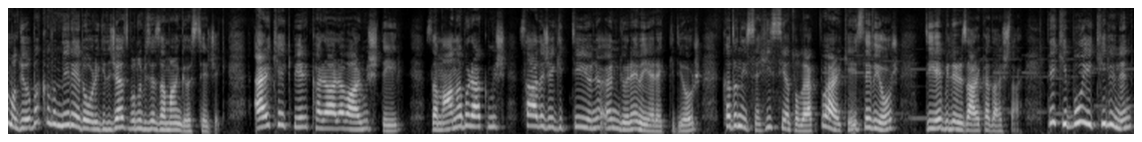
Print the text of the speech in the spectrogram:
ama diyor bakalım nereye doğru gideceğiz bunu bize zaman gösterecek. Erkek bir karara varmış değil. Zamana bırakmış sadece gittiği yönü öngöremeyerek gidiyor. Kadın ise hissiyat olarak bu erkeği seviyor diyebiliriz arkadaşlar. Peki bu ikilinin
